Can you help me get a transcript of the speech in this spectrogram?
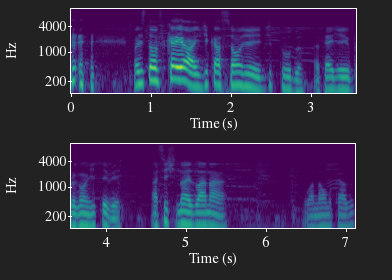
Mas então fica aí, ó, indicação de, de tudo. Até de programa de TV. Assiste nós lá na. O anão, no caso.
